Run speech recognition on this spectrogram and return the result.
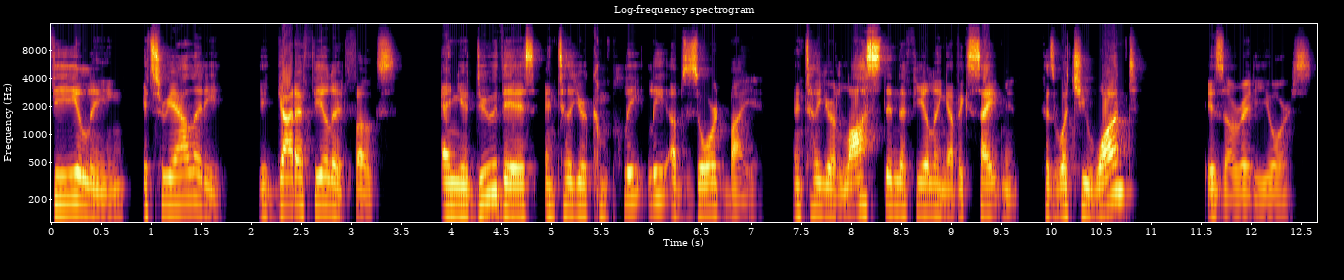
feeling its reality. You gotta feel it, folks. And you do this until you're completely absorbed by it, until you're lost in the feeling of excitement, because what you want is already yours.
